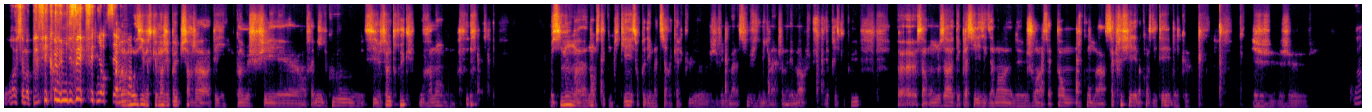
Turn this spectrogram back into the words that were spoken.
Oh, ça m'a pas fait économiser financièrement. Ah bah, moi aussi, parce que moi, j'ai pas eu de charge à payer. Comme je suis euh, en famille, du coup, c'est le seul truc où vraiment. Mais sinon, euh, non, c'était compliqué, surtout des matières à calcul, euh, j'avais du mal à suivre, j'ai dit, j'en avais marre, je ne faisais presque plus. Euh, ça, on nous a déplacé les examens de juin à septembre, du coup, on m'a sacrifié les vacances d'été, donc je, je... Quoi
